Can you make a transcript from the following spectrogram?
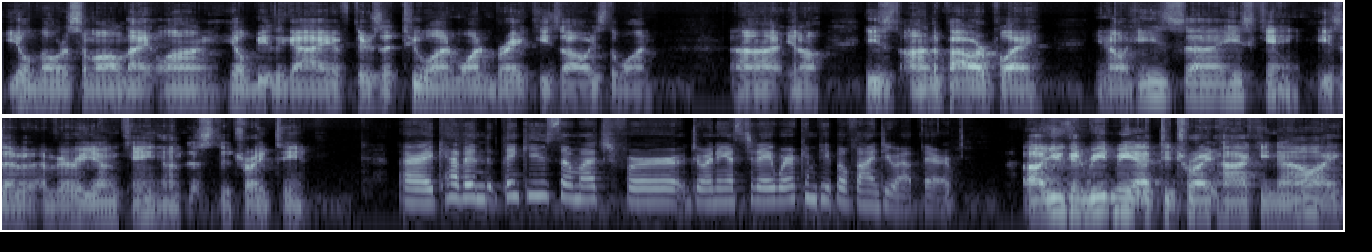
you'll notice him all night long. He'll be the guy. If there's a two on one break, he's always the one. Uh, you know, he's on the power play. You know, he's uh, he's king. He's a, a very young king on this Detroit team. All right, Kevin, thank you so much for joining us today. Where can people find you out there? Uh, you can read me at Detroit Hockey Now. I,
